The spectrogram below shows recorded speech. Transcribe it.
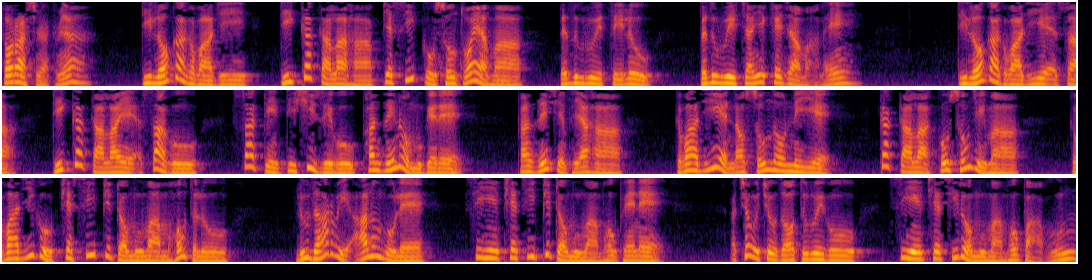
သောရရှိမြခင်ဗျာဒီလောကကဘာကြီးဒီကပ်ကာလဟာပျက်စီးကုန်ဆုံးသွားရမှာဘယ်သူတွေသေးလို့ဘယ်သူတွေကြံရစ်ခဲ့ကြမှာလဲဒီလောကကဘာကြီးရဲ့အစဒီကပ်ကာလရဲ့အစကိုစတင်တည်ရှိစေဖို့ဖန်ဆင်းတော်မူခဲ့တဲ့ဖန်ဆင်းရှင်ဘုရားဟာကဘာကြီးရဲ့နောက်ဆုံးသောနေ့ရဲ့ကပ်ကာလကုန်ဆုံးချိန်မှာကဘာကြီးကိုဖျက်ဆီးပစ်တော်မူမှာမဟုတ်သလိုလူသားတွေအားလုံးကိုလည်းစီရင်ဖျက်ဆီးပစ်တော်မူမှာမဟုတ်ဘဲနဲ့ အချို့အချို့သောသူတွေကိုစီရင်ဖျက်ဆီးတော်မူမှာမဟုတ်ပါဘူး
